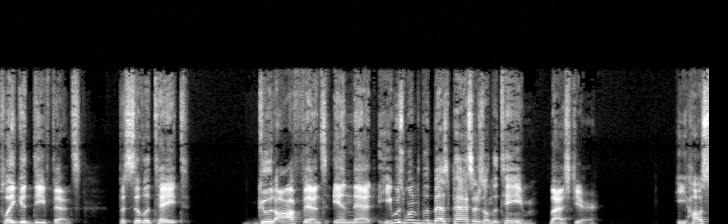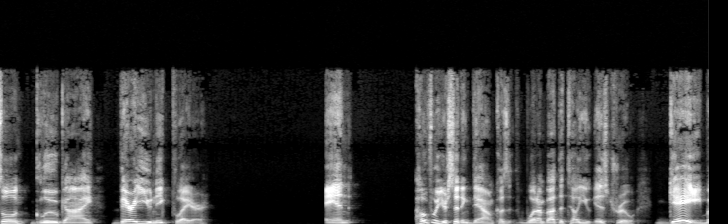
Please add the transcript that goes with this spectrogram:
play good defense, facilitate good offense, in that he was one of the best passers on the team last year. He hustled, glue guy, very unique player. And hopefully you're sitting down because what I'm about to tell you is true. Gabe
